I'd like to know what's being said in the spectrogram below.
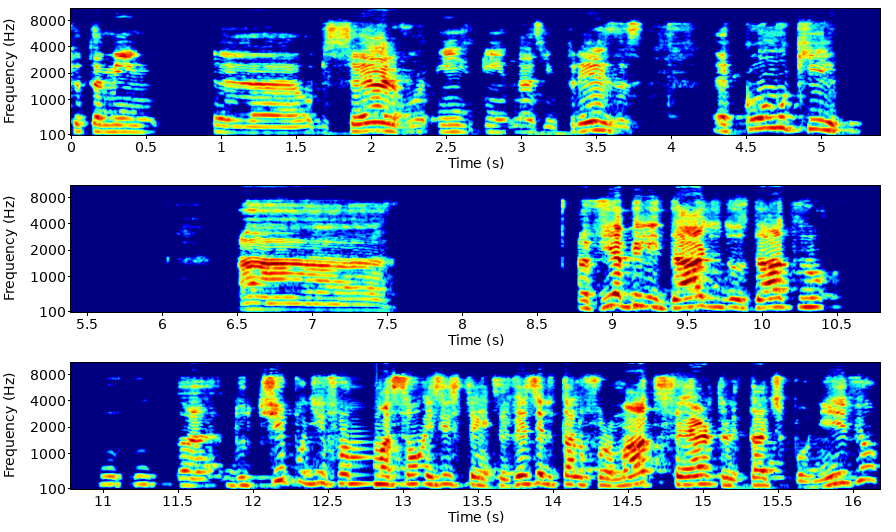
que eu também é, observo em, em, nas empresas é como que a, a viabilidade dos dados no, do tipo de informação existente. Às vezes ele está no formato certo, ele está disponível,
